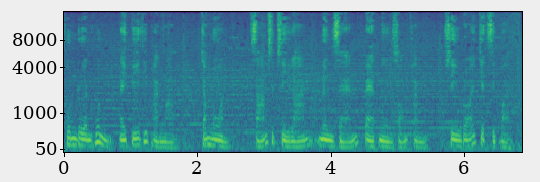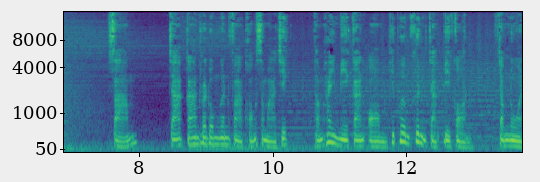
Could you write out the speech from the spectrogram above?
ทุนเรือนหุ้นในปีที่ผ่านมาจำนวน 34ล้าน182,470 บาท 3. จากการระดมเงินฝากของสมาชิกทำให้มีการออมที่เพิ่มขึ้นจากปีก่อนจำนวน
